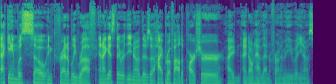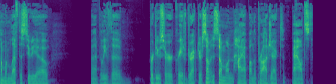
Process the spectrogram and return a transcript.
that game was so incredibly rough. And i guess there were you know there's a high profile departure. I i don't have that in front of me but you know someone left the studio. I believe the producer creative director some someone high up on the project bounced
